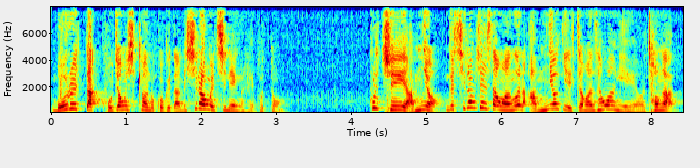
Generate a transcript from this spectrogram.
뭐를 딱 고정시켜 놓고 그다음에 실험을 진행을 해 보통. 그렇지 압력. 그러니까 실험실 상황은 압력이 일정한 상황이에요. 정압.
